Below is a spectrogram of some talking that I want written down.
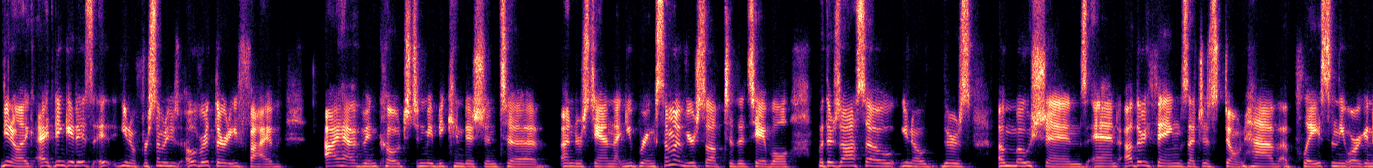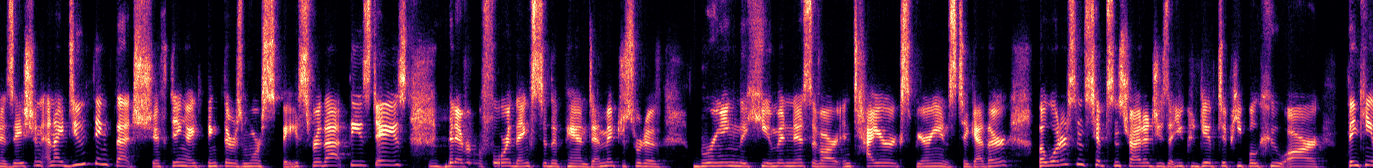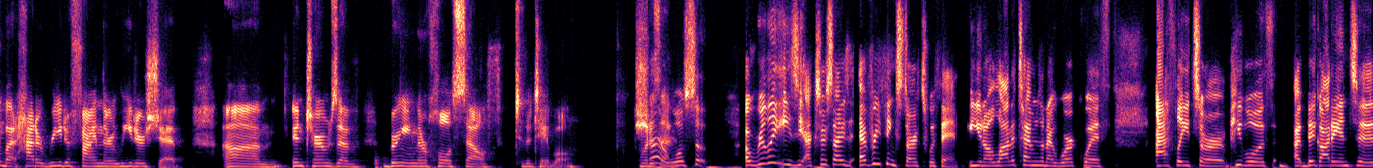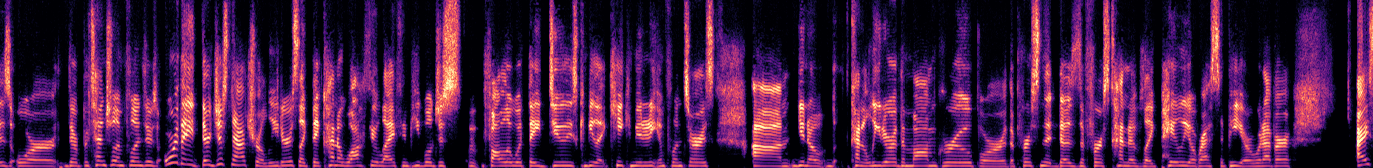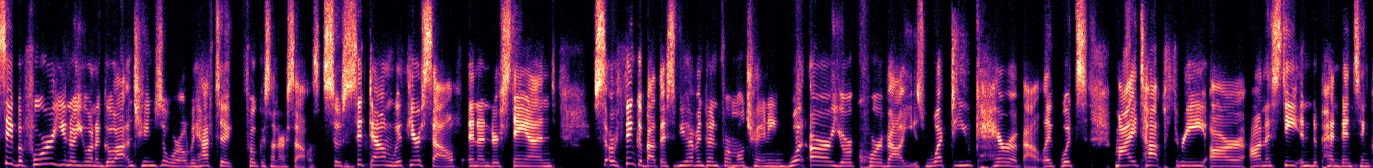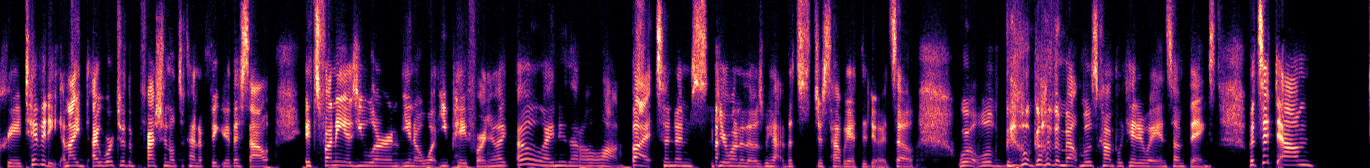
you know like i think it is you know for somebody who's over 35 I have been coached and maybe conditioned to understand that you bring some of yourself to the table, but there's also, you know, there's emotions and other things that just don't have a place in the organization. And I do think that's shifting. I think there's more space for that these days mm-hmm. than ever before, thanks to the pandemic, just sort of bringing the humanness of our entire experience together. But what are some tips and strategies that you could give to people who are thinking about how to redefine their leadership um, in terms of bringing their whole self to the table? What sure. Well, so a really easy exercise, everything starts within. You know, a lot of times when I work with athletes or people with uh, big audiences or they're potential influencers or they they're just natural leaders, like they kind of walk through life and people just follow what they do. These can be like key community influencers, um, you know, kind of leader of the mom group or the person that does the first kind of like paleo recipe or whatever I say before, you know, you want to go out and change the world, we have to focus on ourselves. So Mm-hmm. sit down with yourself and understand or think about this if you haven't done formal training, what are your core values? What do you care about? Like what's my top 3 are honesty, independence and creativity. And I I worked with a professional to kind of figure this out. It's funny as you learn, you know, what you pay for and you're like, "Oh, I knew that all along." But sometimes if you're one of those, we have that's just how we have to do it. So we'll we'll, we'll go the most complicated way in some things. But sit down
